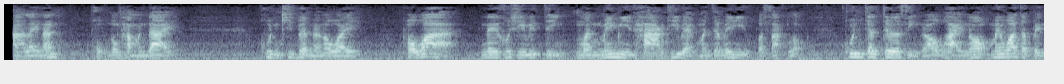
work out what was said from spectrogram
มหาลัยนั้น ผมต้องทำมันได้ คุณคิดแบบนั้นเอาไว้ เพราะว่าในชีวิตจริง มันไม่มีทางที่แบบมันจะไม่มีอุปสรรคหรอก คุณจะเจอสิ่งเร้าภายนอก ไม่ว่าจะเป็น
